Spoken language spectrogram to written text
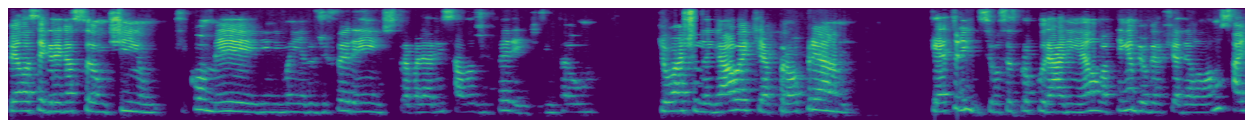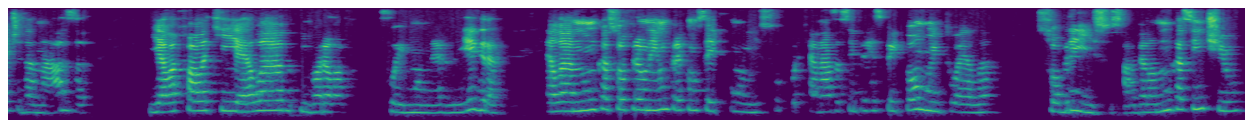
pela segregação, tinham que comer em banheiros diferentes, trabalhar em salas diferentes. Então, o que eu acho legal é que a própria Catherine, se vocês procurarem ela, ela tem a biografia dela lá no site da NASA, e ela fala que ela, embora ela foi uma mulher negra, ela nunca sofreu nenhum preconceito com isso, porque a NASA sempre respeitou muito ela sobre isso, sabe? Ela nunca sentiu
